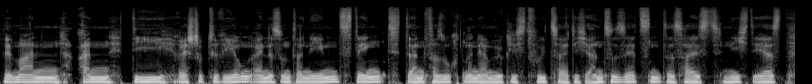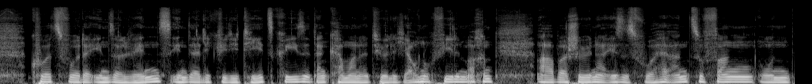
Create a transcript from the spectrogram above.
Wenn man an die Restrukturierung eines Unternehmens denkt, dann versucht man ja möglichst frühzeitig anzusetzen. Das heißt nicht erst kurz vor der Insolvenz in der Liquiditätskrise, dann kann man natürlich auch noch viel machen, aber schöner ist es vorher anzufangen und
